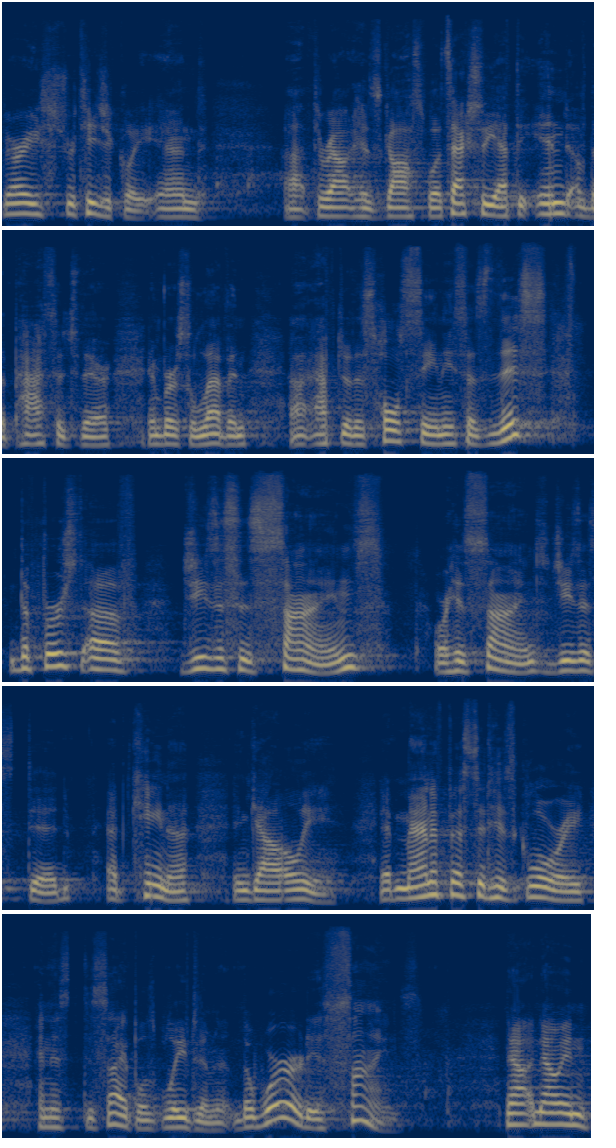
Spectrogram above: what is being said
very strategically and uh, throughout his gospel. It's actually at the end of the passage there in verse 11. Uh, after this whole scene, he says, This, the first of Jesus' signs or his signs Jesus did at Cana in Galilee. It manifested his glory, and his disciples believed in it. The word is signs. Now, now in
